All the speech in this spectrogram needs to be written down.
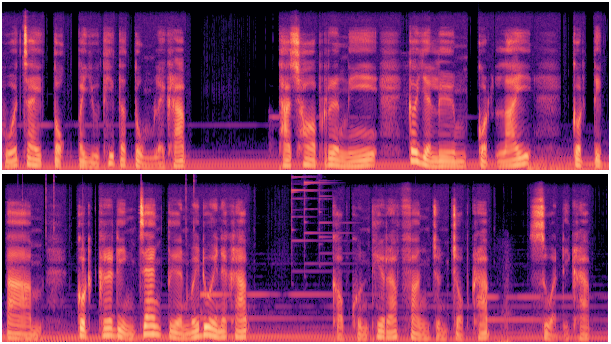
หัวใจตกไปอยู่ที่ตะตุ่มเลยครับ ถ้าชอบเรื่องนี้ก็อย่าลืมกดไลค์กดติดตาม กดกระดิ่งแจ้งเตือนไว้ด้วยนะครับ ขอบคุณที่รับฟังจนจบครับ สวัสดีครับ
